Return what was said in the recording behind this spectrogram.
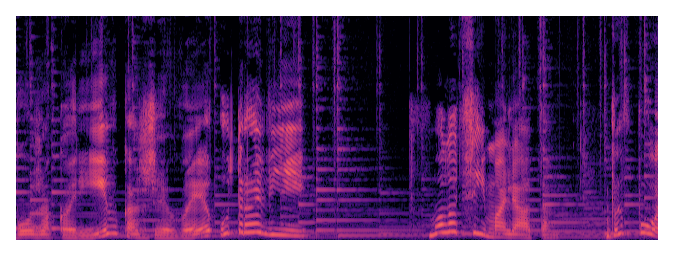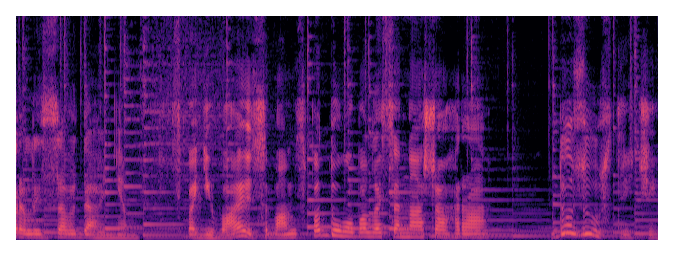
Божа корівка живе у траві. Молодці малята, ви впорались з завданням. Сподіваюсь, вам сподобалася наша гра. До зустрічі!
